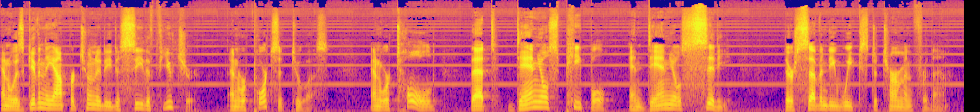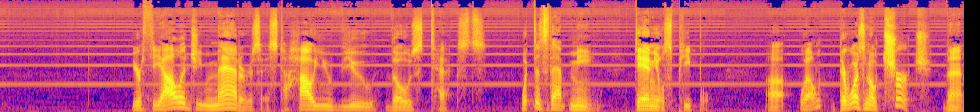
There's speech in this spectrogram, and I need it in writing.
and was given the opportunity to see the future and reports it to us. And we're told that Daniel's people and Daniel's city their 70 weeks determined for them. Your theology matters as to how you view those texts. What does that mean? Daniel's people? Uh, well, there was no church then.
